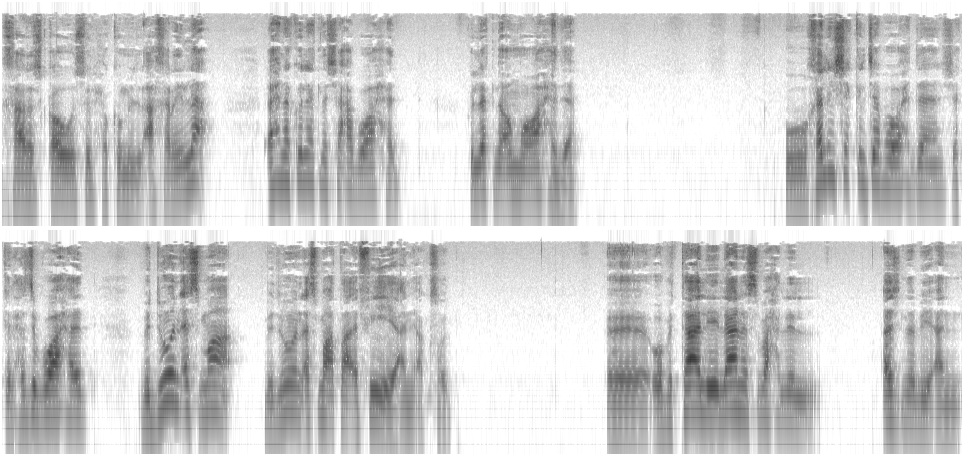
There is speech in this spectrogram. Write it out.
خارج قوس والحكم للآخرين لا. إحنا كلتنا شعب واحد كلتنا أمة واحدة. وخلي نشكل جبهة واحدة نشكل حزب واحد بدون أسماء بدون أسماء طائفية يعني أقصد. آه، وبالتالي لا نسمح للأجنبي أن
